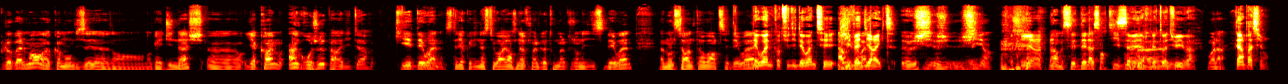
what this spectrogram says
globalement, euh, comme on disait dans, dans Gaijin Dash, euh, il y a quand même un gros jeu par éditeur qui est Day Ouais. One. C'est-à-dire que Dynasty Warriors 9, malgré tout le mal que j'en ai dit, c'est Day One. Euh, Monster Hunter World, c'est Day One. Day One, quand tu dis Day One, c'est Ah oui, j'y vais direct. Euh, J, J, J1. Si, euh, non, mais c'est dès la sortie. ça boum, veut dire que euh, toi tu y vas. Voilà. T'es impatient.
